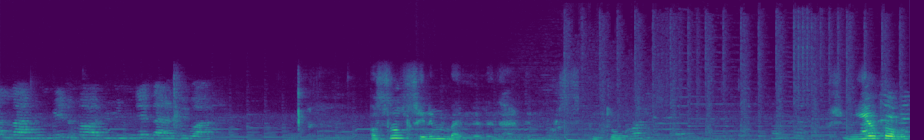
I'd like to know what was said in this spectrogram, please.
Allah'ım benim abimin ne derdi var? Asıl senin benimle ne derdin var? Sıkıntı. Var işte. Şimdi yatalım.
